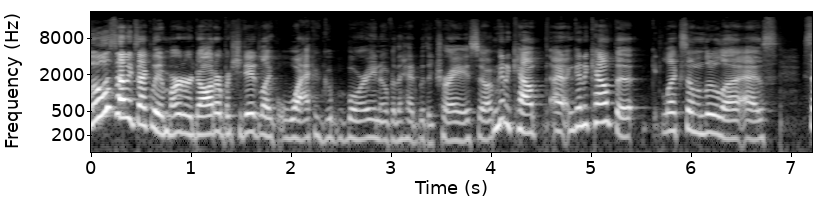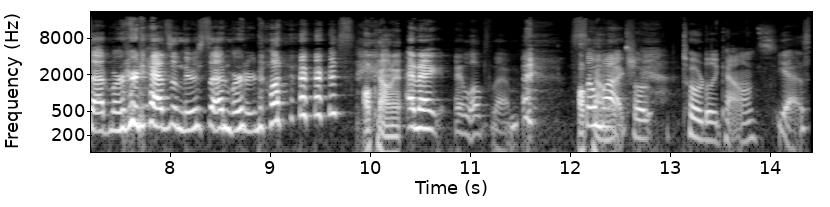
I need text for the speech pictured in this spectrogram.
Lila's not exactly a murder daughter, but she did like whack a Gamorrean over the head with a tray. So I'm gonna count. I'm gonna count the Lexo and Lula as sad murder dads and their sad murder daughters. I'll count it. And I I love them I'll so count it. much. To- totally counts. Yes,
